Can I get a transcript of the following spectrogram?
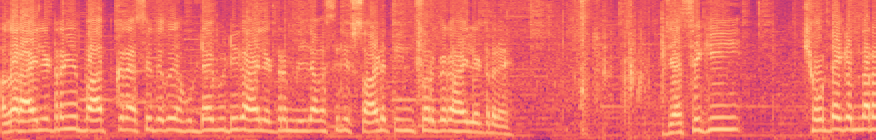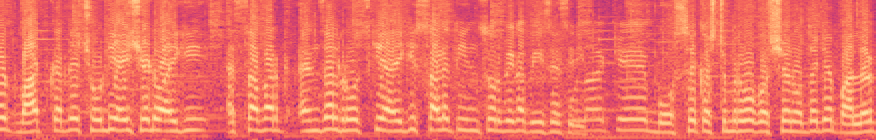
अगर हाईलाइटर की बात करें, ऐसे देखो, ये हुड्डा ब्यूटी का हाईलाइटर मिल जाएगा, सिर्फ़ साढ़े तीन सौ रुपये का हाईलाइटर है। जैसे कि छोटे के अंदर बात करते हैं, छोटी आई शेडो आएगी, ऐसा फ़र्क एंजल रोज की आएगी, साढ़े तीन सौ रुपये का पीस है सिर्फ़। के बहुत से कस्टमर को क्वेश्चन होता है कि पार्लर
